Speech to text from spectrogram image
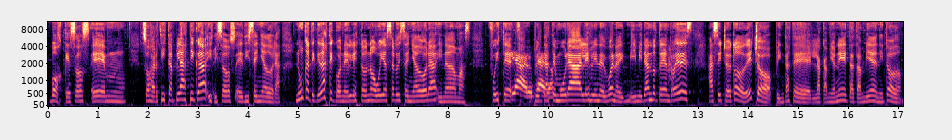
vos que sos, em, sos artista plástica y sos eh, diseñadora. Nunca te quedaste con el esto, no, voy a ser diseñadora y nada más. Fuiste, pintaste murales, bueno, y, y, mirándote en redes, has hecho de todo. De hecho, pintaste la camioneta también y todo.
